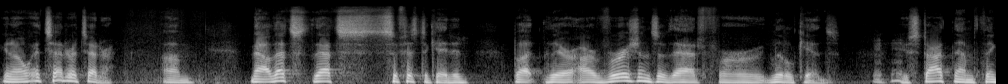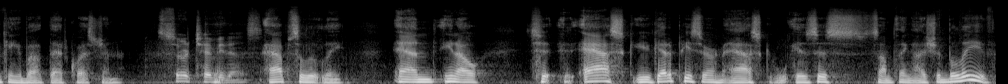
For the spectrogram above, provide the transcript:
you know, et cetera, et cetera. Um, now that's that's sophisticated, but there are versions of that for little kids. Mm-hmm. You start them thinking about that question. Search evidence. Absolutely, and you know, to ask. You get a piece of them. Ask, is this something I should believe?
